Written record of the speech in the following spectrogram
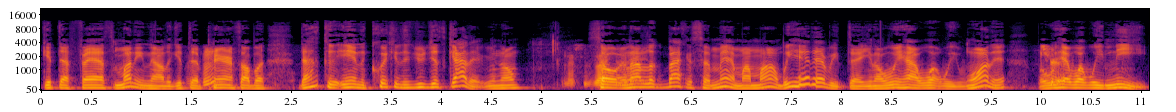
get that fast money now to get their Mm-hmm. parents out, but that could end the quicker that you just got it. You know. That's so, exactly and I look back and said, man, my mom, we had everything. You know, we had what we wanted, but we had what we need.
